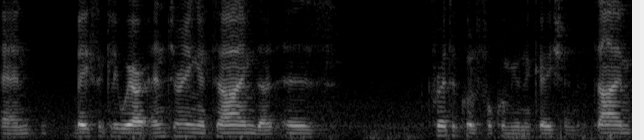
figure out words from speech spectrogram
And basically we are entering a time that is critical for communication, a time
